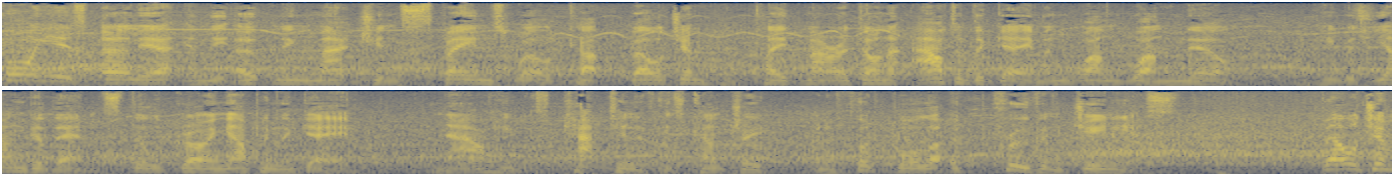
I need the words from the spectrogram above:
Four years earlier, in the opening match in Spain's World Cup, Belgium had played Maradona out of the game and won 1-0. He was younger then, still growing up in the game. Now he was captain of his country and a footballer of proven genius. Belgium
